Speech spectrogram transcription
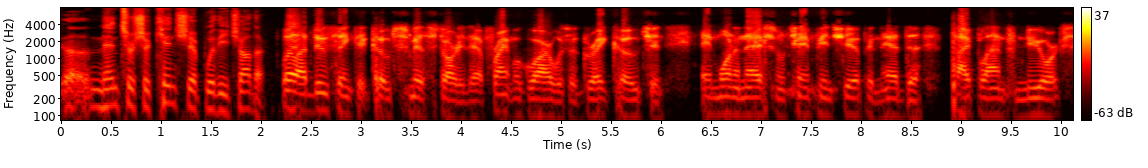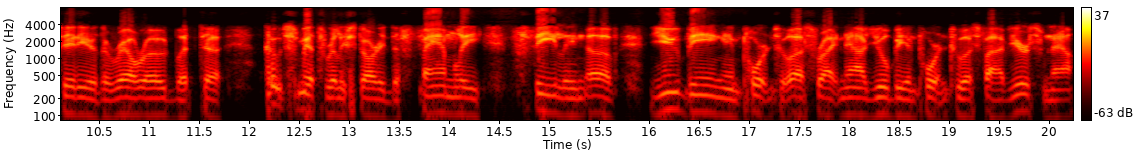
uh, mentorship, kinship with each other. Well, I do think that Coach Smith started that. Frank McGuire was a great coach and and won a national championship and had the pipeline from New York City or the railroad. But uh, Coach Smith really started the family feeling of you being important to us right now, you'll be important to us five years from now,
